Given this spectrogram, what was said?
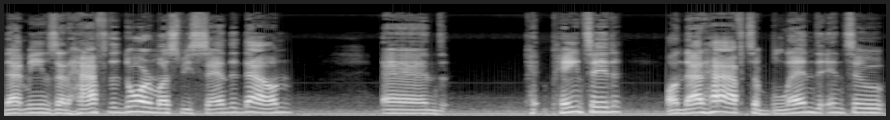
That means that half the door must be sanded down and p- painted on that half to blend into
